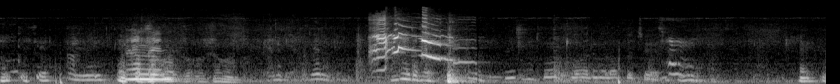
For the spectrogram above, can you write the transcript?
Ecco sia. Amen. Ecco, Amen. Ecco.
